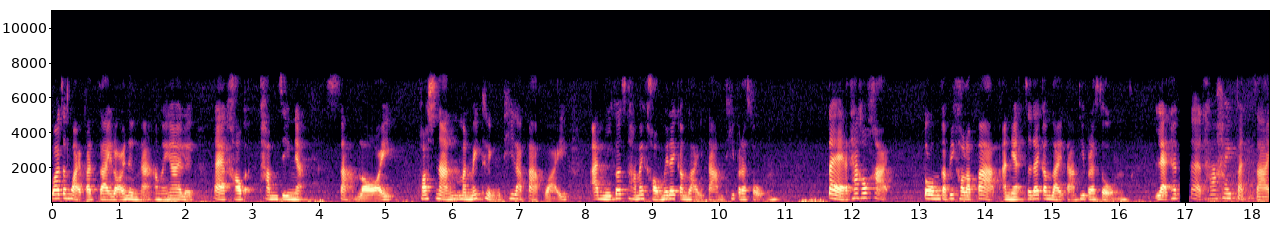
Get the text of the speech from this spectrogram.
ว่าจะถวายปัจจัยร้อยหนึ่งนะ เอาง่ายๆเลย แต่เขาทำจริงเนี่ยสามร้อยเพราะฉะนั้นมันไม่ถึงที่รับปากไว้ อันนี้ก็จะทำให้เขาไม่ได้กำไรตามที่ประสงค์ แต่ถ้าเขาขายตรงกับที่เขารับปาก อันเนี้ยจะได้กำไรตามที่ประสงค์ และถ้าแต่ถ้าให้ปัจจัย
